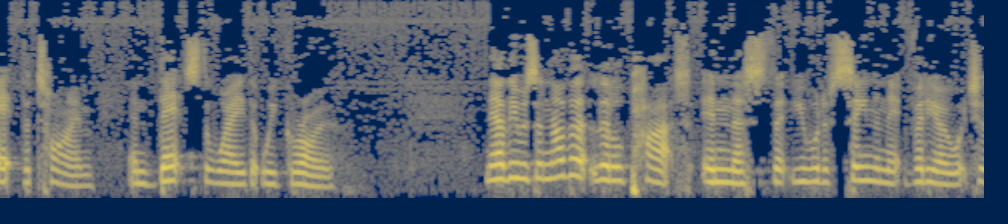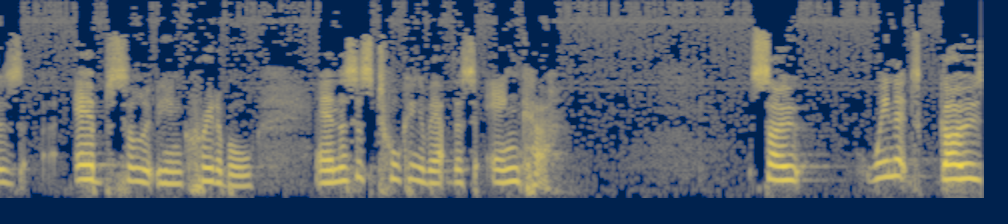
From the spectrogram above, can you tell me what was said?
at the time. And that's the way that we grow. Now, there was another little part in this that you would have seen in that video, which is absolutely incredible. And this is talking about this anchor. So, when it goes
